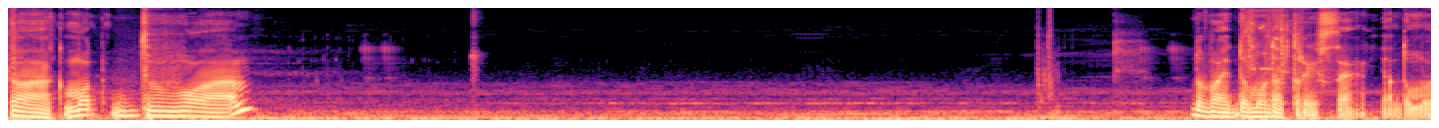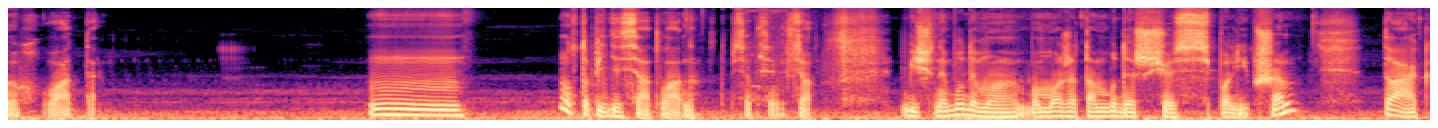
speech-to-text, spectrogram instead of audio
Так, мод 2. Давай до мода 3 все. Я думаю, хватить. М, Ну, 150, ладно. 157, все. Більше не будемо, бо може там буде щось поліпше. Так.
